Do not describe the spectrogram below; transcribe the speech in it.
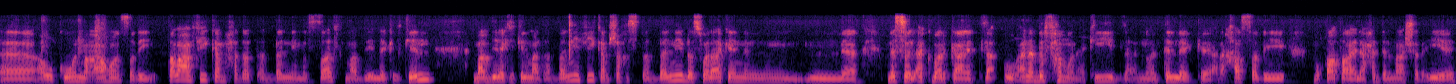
آه، أو كون معاهم صديق. طبعا في كم حدا تقبلني من الصف ما بدي أقول لك الكل. ما بدي لك الكل ما تقبلني في كم شخص تقبلني بس ولكن النسبة الأكبر كانت لا وأنا بفهمهم أكيد لأنه قلت لك أنا خاصة بمقاطعة إلى حد ما شرقية.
